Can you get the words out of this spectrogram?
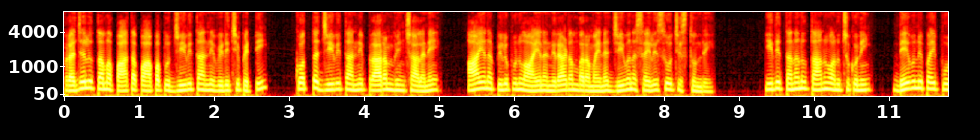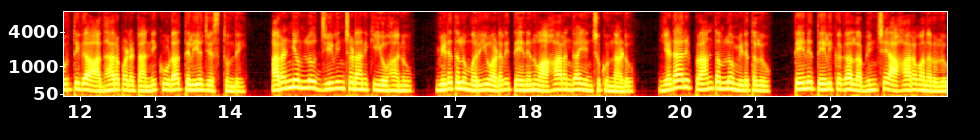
ప్రజలు తమ పాత పాపపు జీవితాన్ని విడిచిపెట్టి కొత్త జీవితాన్ని ప్రారంభించాలనే ఆయన పిలుపును ఆయన నిరాడంబరమైన జీవనశైలి సూచిస్తుంది. ఇది తనను తాను అణుచుకుని దేవునిపై పూర్తిగా ఆధారపడటాన్ని కూడా తెలియజేస్తుంది. అరణ్యంలో జీవించడానికి యోహాను మిడతలు మరియు అడవి తేనెను ఆహారంగా ఎంచుకున్నాడు. ఎడారి ప్రాంతంలో మిడతలు తేనె తేలికగా లభించే ఆహార వనరులు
